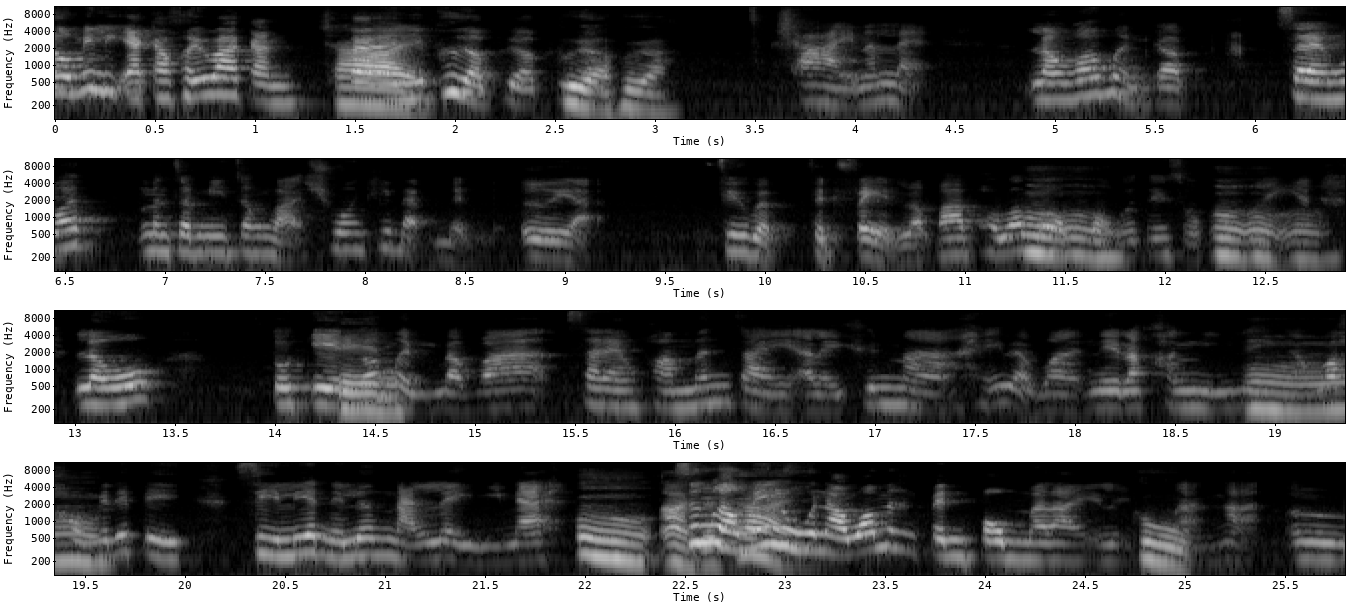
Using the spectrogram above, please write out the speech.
เราไม่รีแอคกันค่อยว่ากัน ใช่ แต่อันนี้เผื่อเผื่อเผื่อเผื่อใช่นั่นแหละ เราก็เหมือนกับแสดงว่ามันจะมีจังหวะช่วงที่แบบเหมือนเอยอะฟีลแบบเฟดเฟดๆหรอป่ะเพราะว่าบอกอืมบอกว่าตัวเองโสโคอืรมกอือะไรมเงี้อืยม แล้วตัวเกณฑ์เกณฑ์ก็เหมือนแบบว่าแสดงความมั่นใจอะไรขึ้นมาให้แบบว่าในรักครั้งนี้อะไรเงี้ยอืม ว่าเขาไม่ได้ไปซีเรียสในเรื่องนั้นอะไรอย่างนี้นะ อืมอจจะซึ่งเราไม่ใช่ รู้นะว่ามันเป็นปมอะไรอะไรตถูรงกนั้นอะ เออ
